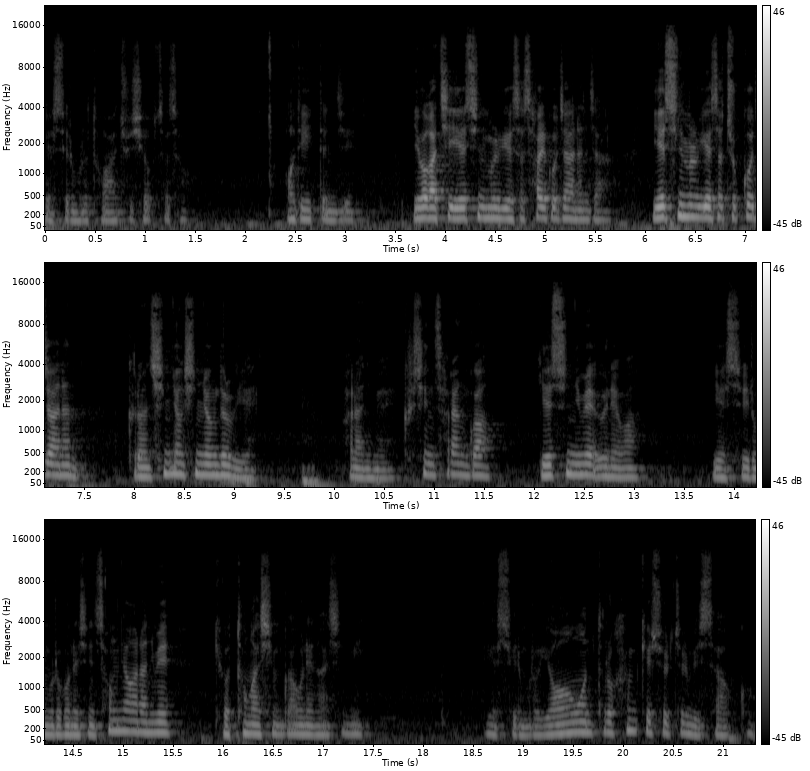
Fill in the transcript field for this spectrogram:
예수 이름으로 도와주시옵소서. 어디 있든지 이와 같이 예수님을 위해서 살고자 하는 자, 예수님을 위해서 죽고자 하는 그런 심령 심령들 위해 하나님의 크신 사랑과 예수님의 은혜와 예수 이름으로 보내신 성령 하나님의 교통하심과 운행하심이 예수 이름으로 영원토록 함께 하실 줄 믿사옵고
